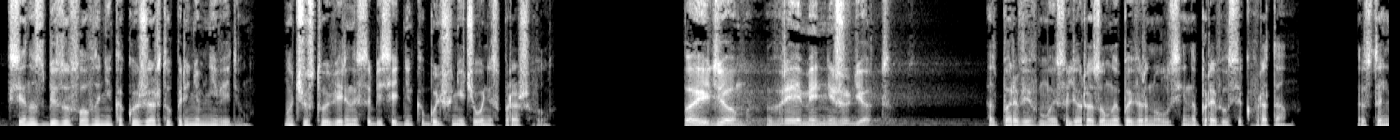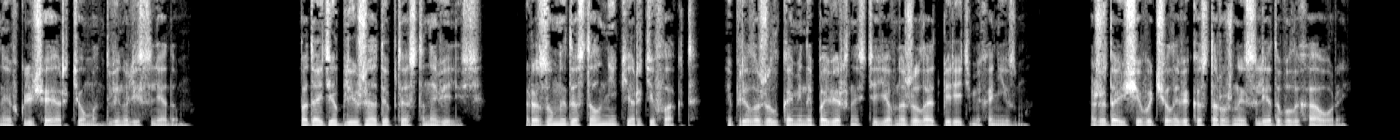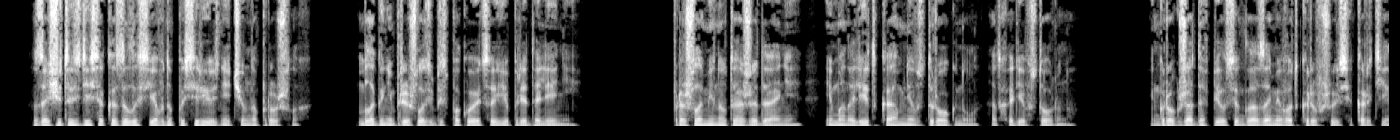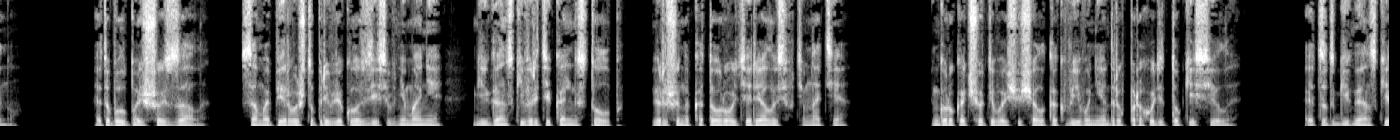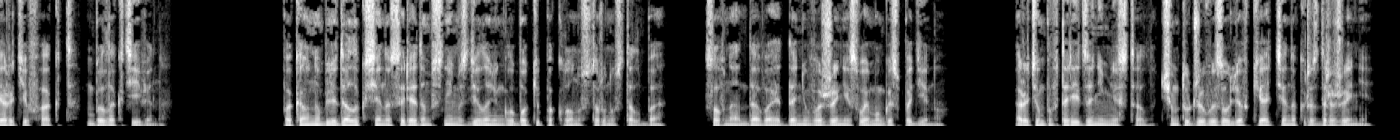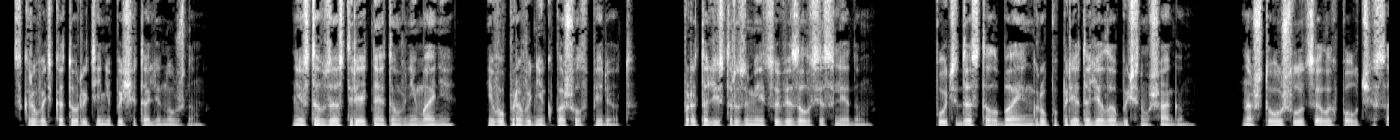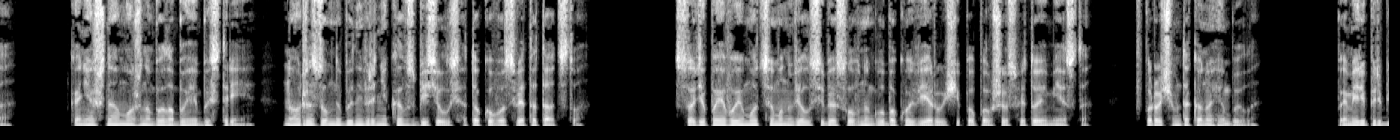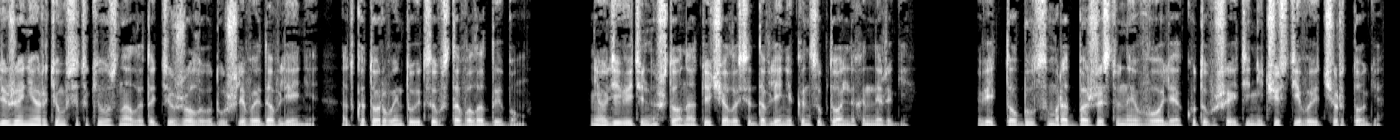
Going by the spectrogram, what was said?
Ксенос, безусловно, никакой жертвы при нем не видел, но, чувствуя уверенность собеседника, больше ничего не спрашивал. «Пойдем, время не ждет». Отправив мысль, разумно повернулся и направился к вратам. Остальные, включая Артема, двинулись следом. Подойдя ближе, адепты остановились. Разумный достал некий артефакт и приложил к каменной поверхности, явно желая отпереть механизм. Ожидающий человек осторожно исследовал их аурой. Защита здесь оказалась явно посерьезнее, чем на прошлых. Благо не пришлось беспокоиться о ее преодолении. Прошла минута ожидания, и монолит камня вздрогнул, отходя в сторону. Игрок жадно впился глазами в открывшуюся картину. Это был большой зал. Самое первое, что привлекло здесь внимание, гигантский вертикальный столб, вершина которого терялась в темноте. Игрок отчетливо ощущал, как в его недрах проходят токи силы. Этот гигантский артефакт был активен. Пока он наблюдал, Ксеносы рядом с ним сделали глубокий поклон в сторону столба, словно отдавая дань уважения своему господину. Артем повторять за ним не стал, чем тут же вызвал легкий оттенок раздражения, скрывать который те не посчитали нужным. Не став заострять на этом внимание, его проводник пошел вперед. Проталист, разумеется, увязался следом. Путь до столба и группа преодолела обычным шагом, на что ушло целых полчаса. Конечно, можно было бы и быстрее, но разумный бы наверняка взбесился от такого святотатства. Судя по его эмоциям, он вел себя словно глубоко верующий, попавший в святое место. Впрочем, так оно и было. По мере приближения Артем все-таки узнал это тяжелое удушливое давление, от которого интуиция вставала дыбом. Неудивительно, что она отличалась от давления концептуальных энергий. Ведь то был смрад божественной воли, окутавший эти нечестивые чертоги.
